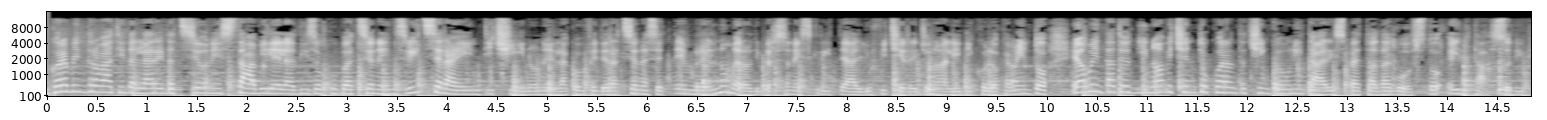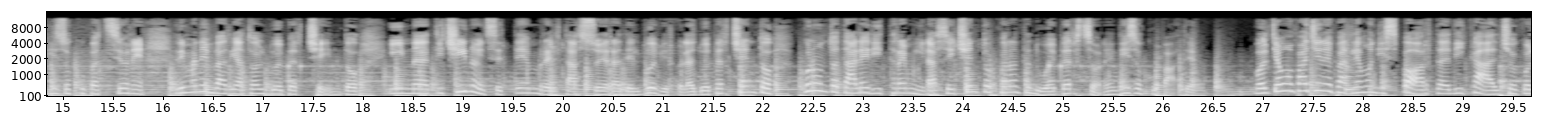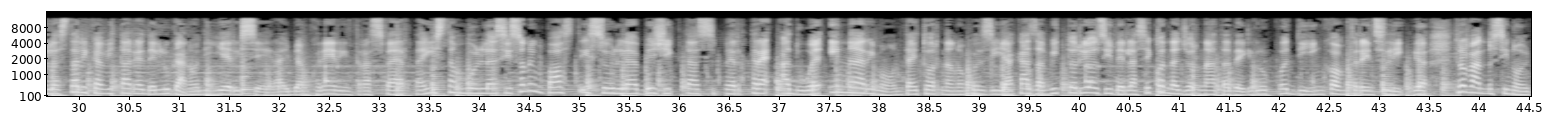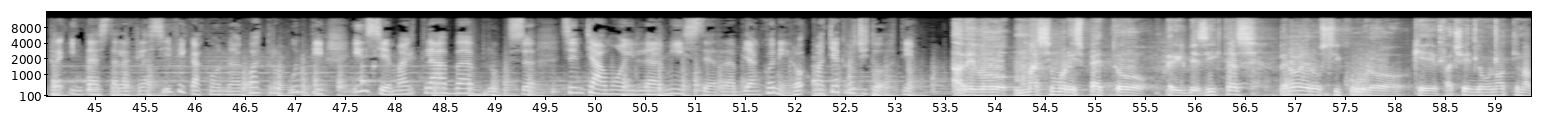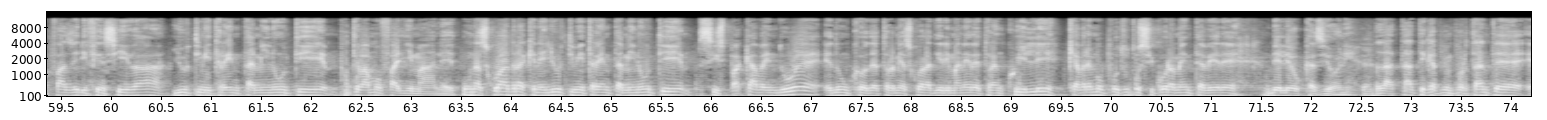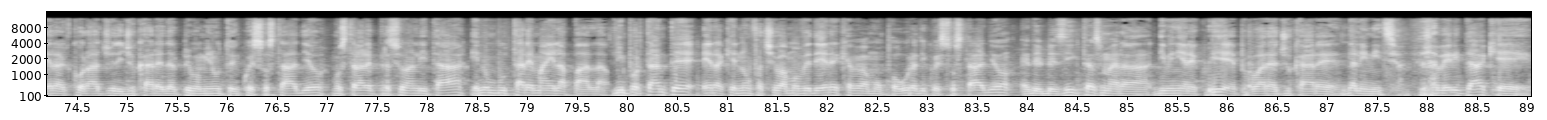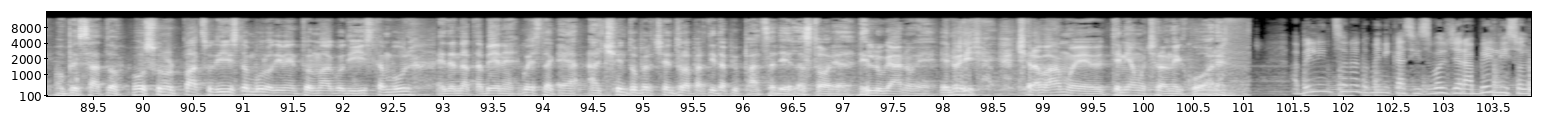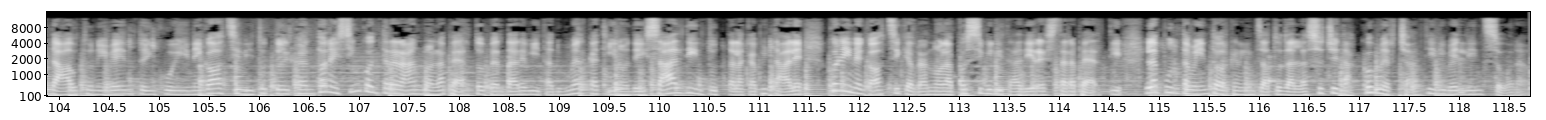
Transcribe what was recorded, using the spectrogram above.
Ancora ben trovati dalla redazione stabile la disoccupazione in Svizzera e in Ticino. Nella Confederazione a settembre il numero di persone iscritte agli uffici regionali di collocamento è aumentato di 945 unità rispetto ad agosto e il tasso di disoccupazione rimane invariato al 2%. In Ticino in settembre il tasso era del 2,2% con un totale di 3.642 persone disoccupate. Voltiamo pagina e parliamo di sport, di calcio con la storica vittoria del Lugano di ieri sera. I bianconeri in trasferta a Istanbul si sono imposti sul Besiktas per 3 a 2 in rimonta e tornano così a casa vittoriosi della seconda giornata del gruppo D in Conference League, trovandosi inoltre in testa alla classifica con 4 punti insieme al club Brooks. Sentiamo il mister bianconero Mattia Crocitorti. Avevo massimo rispetto per il Besiktas, però ero sicuro che facendo un'ottima fase difensiva gli ultimi 30 minuti potevamo fargli male. Una squadra che negli ultimi 30 minuti si spaccava in due e dunque ho detto alla mia squadra di rimanere tranquilli che avremmo potuto sicuramente avere delle occasioni. La tattica più importante era il coraggio di giocare dal primo minuto in questo stadio, mostrare personalità e non buttare mai la palla. L'importante era che non facevamo vedere che avevamo paura di questo stadio stadio e del Besiktas, ma era di venire qui e provare a giocare dall'inizio. La verità è che ho pensato o sono il pazzo di Istanbul o divento il mago di Istanbul ed è andata bene. Questa è al 100% la partita più pazza della storia del Lugano e, e noi c'eravamo e teniamocela nel cuore. A Bellinzona domenica si svolgerà Belli Sold Out, un evento in cui i negozi di tutto il cantone si incontreranno all'aperto per dare vita ad un mercatino dei saldi in tutta la capitale con i negozi che avranno la possibilità di restare aperti. L'appuntamento è organizzato dalla Società Commercianti di Bellinzona.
